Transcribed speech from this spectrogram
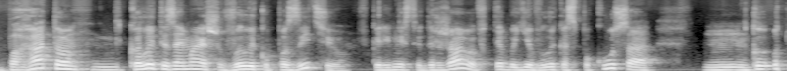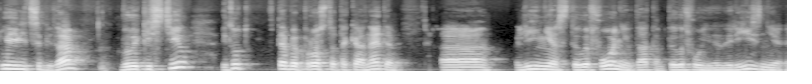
Багато, коли ти займаєш велику позицію керівництві держави, в тебе є велика спокуса. От уявіть собі, да? великий стіл, і тут в тебе просто така, знаєте, лінія з телефонів, да, там телефони різні,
